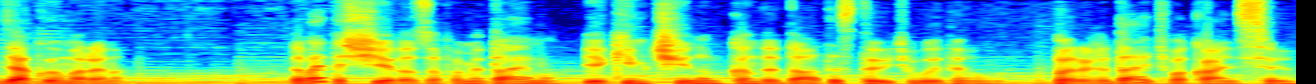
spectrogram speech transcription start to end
Дякую, Марина. Давайте ще раз запам'ятаємо, яким чином кандидати стають видимими. Переглядають вакансію,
